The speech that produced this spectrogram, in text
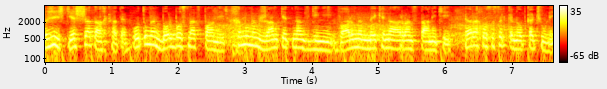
Բժիշկ, ես շատ աղքատ եմ։ Ուտում եմ բորբոսնած պանիր, խմում եմ ժամկետնանց գինի, վարում եմ մեքենա առանց տանիքի։ Հեռախոսս էլ կնոպկա չունի։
